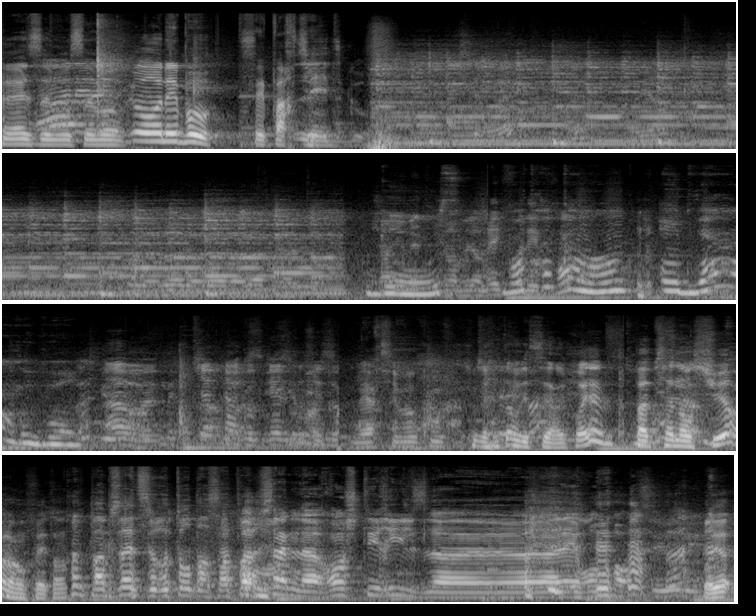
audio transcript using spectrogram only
Ouais, c'est bon, c'est bon. Let's go, on est beau. C'est parti. Let's go. Votre commande est bien arrivée. Merci beaucoup. Attends, mais c'est incroyable. Papsan en sueur là en fait. Hein. Papsan se retourne dans sa Papsan, la range tes reels là, euh, à l'aéroport. Regarde,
